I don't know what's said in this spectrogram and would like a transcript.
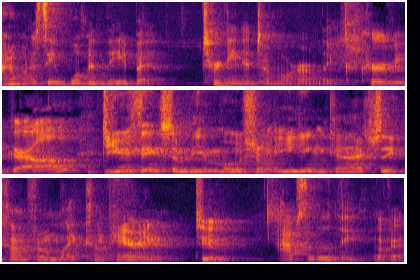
i don't want to say womanly but turning into more like curvy girl Do you think some of the emotional eating can actually come from like comparing too? absolutely Okay.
